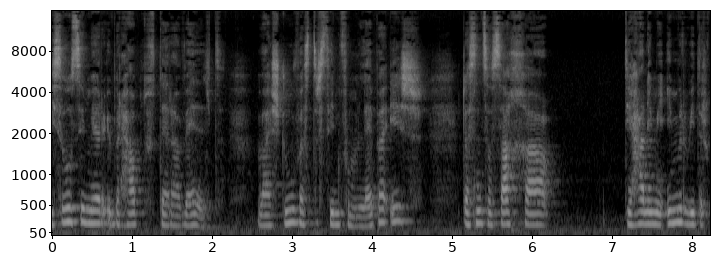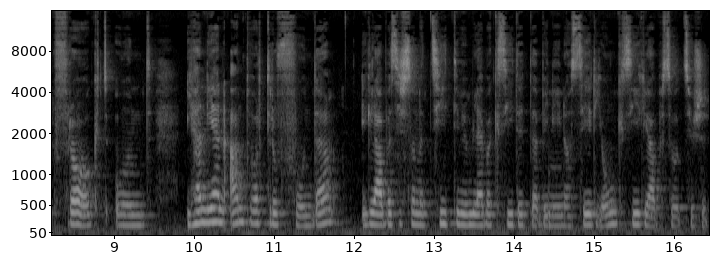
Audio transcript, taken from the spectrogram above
Wieso sind wir überhaupt auf dieser Welt? Weißt du, was der Sinn vom Leben ist? Das sind so Sachen, die habe ich mich immer wieder gefragt und ich habe nie eine Antwort darauf gefunden. Ich glaube, es war so eine Zeit in meinem Leben, gewesen, da bin ich noch sehr jung, gewesen, ich glaube so zwischen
